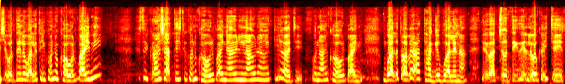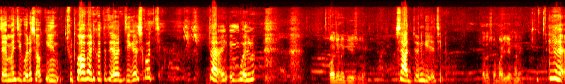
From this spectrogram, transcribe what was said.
এসে বলতে দিল বলে তুই কোনো খবর পাইনি? তুই কার সাথে? তুই কোনো খবর পাইনি? আমি না আমার কী আছে? কোনো আমি খবর পাইনি। বলে তবে আর থাকে বলে না। এবার চোদ্দিক দিয়ে লোক এই চে- চেমেচি করে সব কিন ছুট পাওয়া বাড়ি করতেছে এবার জিজ্ঞেস করছি। তারাই বলল কজনে গিয়েছিল? চারজন গিয়েছিল। তাদের সব বাড়ি এখানে? হ্যাঁ।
